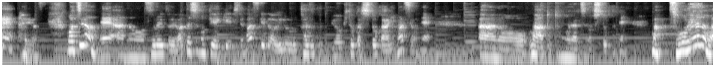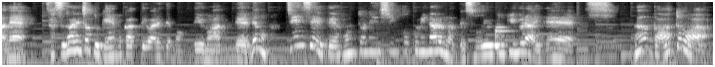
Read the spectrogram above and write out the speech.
あります。もちろんねあのそれぞれ私も経験してますけどいろいろ家族の病気とか死とかありますよね。あの、まあ、あと友達の死とかね、まあ、そういうのはねさすがにちょっとゲーム化って言われてもっていうのはあってでも人生で本当に深刻になるのってそういう時ぐらいでなんかあとは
